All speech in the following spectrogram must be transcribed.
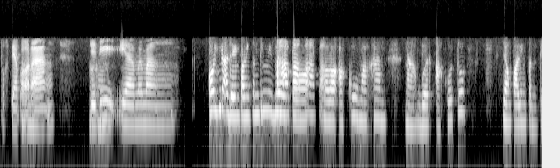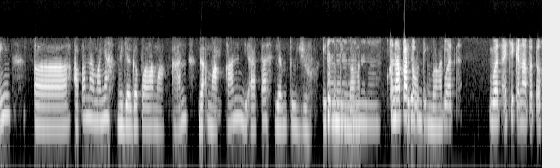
untuk setiap hmm. orang jadi hmm. ya memang oh iya ada yang paling penting nih Bel ah, kalau kalau aku makan nah buat aku tuh yang paling penting uh, apa namanya ngejaga pola makan nggak makan di atas jam 7 itu hmm. penting banget. Kenapa itu tuh? penting banget. Buat buat Aci kenapa tuh?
